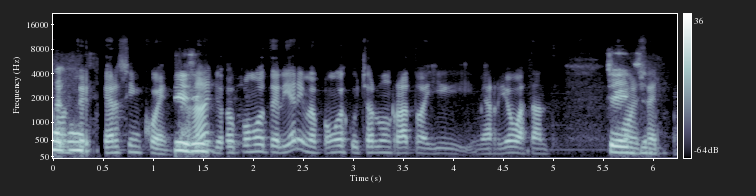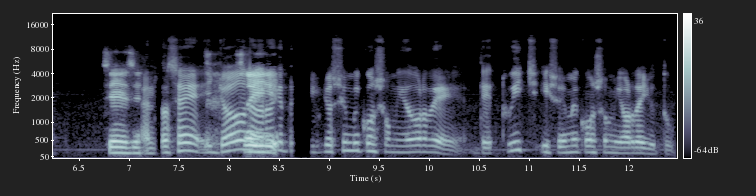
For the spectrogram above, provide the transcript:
con Telier 50, Sí, sí. ajá, yo lo pongo Telier y me pongo a escucharlo un rato allí y me río bastante Sí, con sí, sí, sí. Entonces, yo Soy- la verdad que yo soy muy consumidor de, de Twitch y soy muy consumidor de YouTube.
